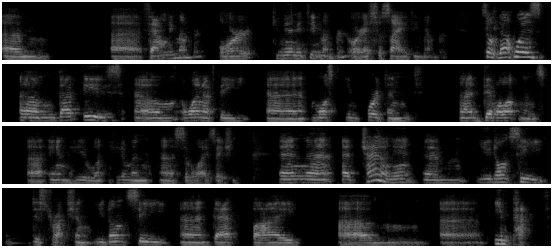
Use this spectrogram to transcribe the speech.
um, uh, family member or community member or a society member. So that was, um, that is um, one of the uh, most important uh, developments uh, in human, human uh, civilization. And uh, at Çayönü, um, you don't see destruction. You don't see uh, death by um, impact.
